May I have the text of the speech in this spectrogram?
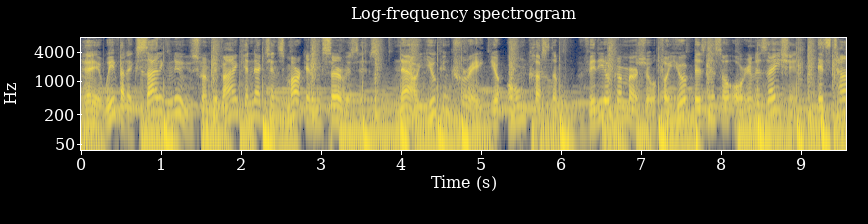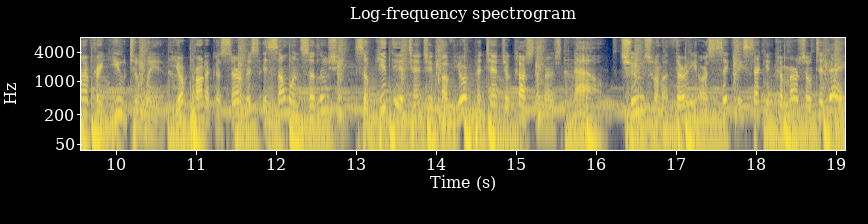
Hey, we've got exciting news from Divine Connections Marketing Services. Now you can create your own custom video commercial for your business or organization. It's time for you to win. Your product or service is someone's solution. So get the attention of your potential customers now. Choose from a 30 or 60 second commercial today.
